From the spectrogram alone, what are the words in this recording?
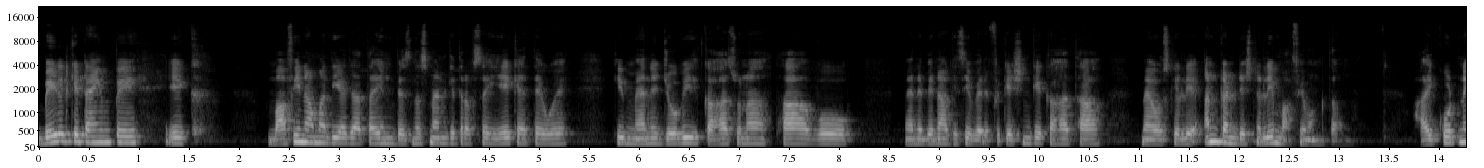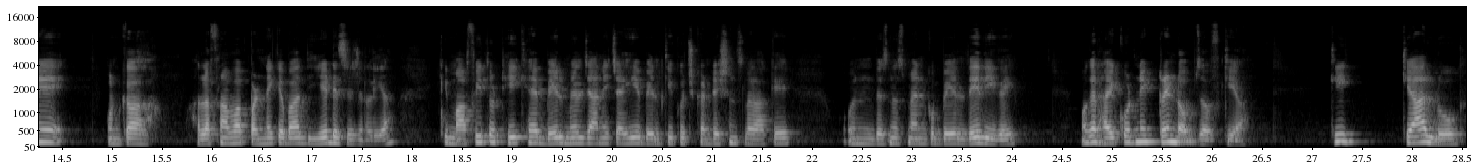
बेल के टाइम पे एक माफ़ीनामा दिया जाता है इन बिजनेसमैन की तरफ़ से। ये कहते हुए कि मैंने जो भी कहा सुना था, वो मैंने बिना किसी वेरिफिकेशन के कहा था। मैं उसके लिए अनकंडीशनली माफ़ी माँगता हूँ। हाईकोर्ट ने उनका हलफनामा पढ़ने के बाद ये डिसीज़न लिया कि माफ़ी तो ठीक है बेल मिल जानी चाहिए बेल की कुछ कंडीशंस लगा के उन बिजनेसमैन को बेल दे दी गई। मगर हाईकोर्ट ने एक ट्रेंड ऑब्ज़र्व किया कि क्या लोग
